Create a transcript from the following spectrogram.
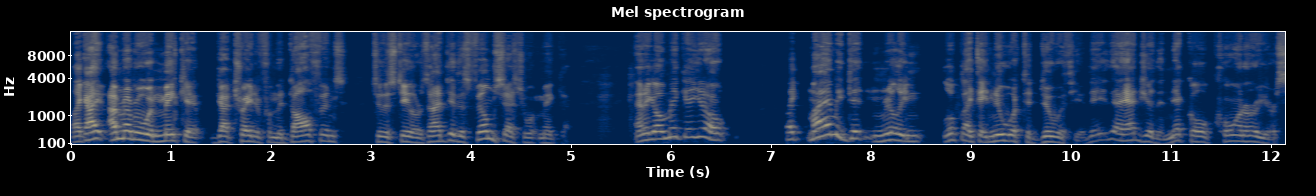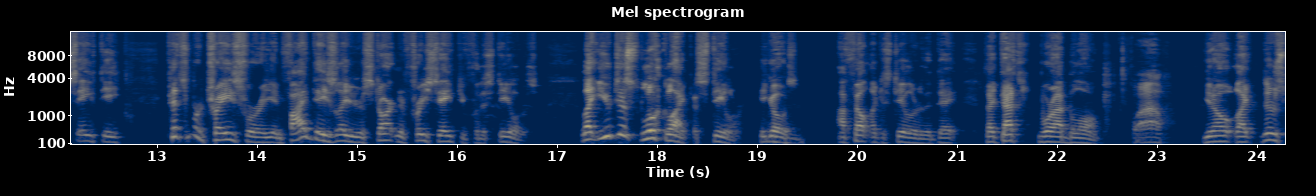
Like I, I remember when Minkah got traded from the Dolphins to the Steelers, and I did this film session with Minkah. And I go, Minkah, you know, like Miami didn't really look like they knew what to do with you. They, they had you the nickel, corner, your safety. Pittsburgh trades for you, and five days later, you're starting a free safety for the Steelers. Like you just look like a Steeler. He goes. I felt like a Steeler of the day. Like that's where I belong. Wow. You know, like there's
